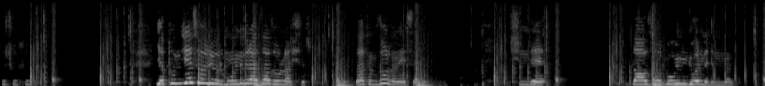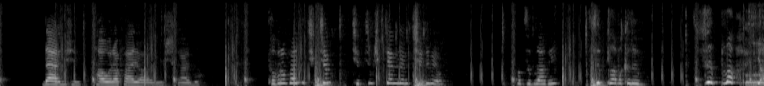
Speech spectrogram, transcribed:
Koş koş koş. Yapımcıya söylüyorum oyunu biraz daha zorlaştır. Zaten zor da neyse. Şimdi daha zor bir oyun görmedim ben. Dermişim. Tower of Hell varmış galiba. Tower of Hell'de çıkacağım. Çıkacağım çıkacağım dedim. Çıkamıyorum. Zıpla abi. Zıpla bakalım. Zıpla. Ya.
